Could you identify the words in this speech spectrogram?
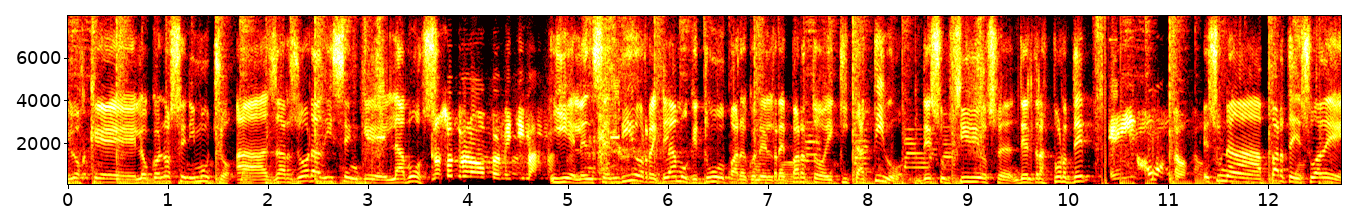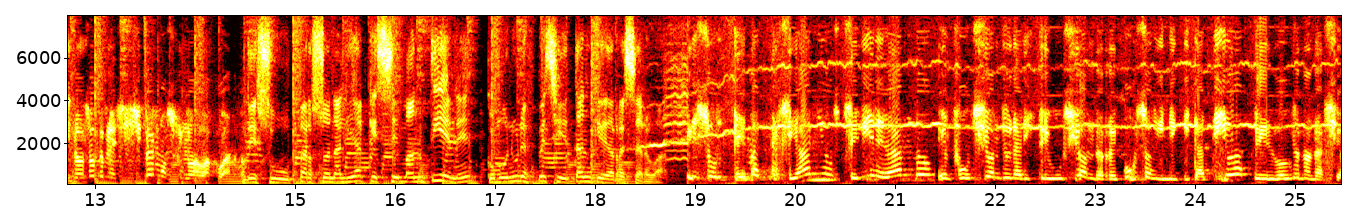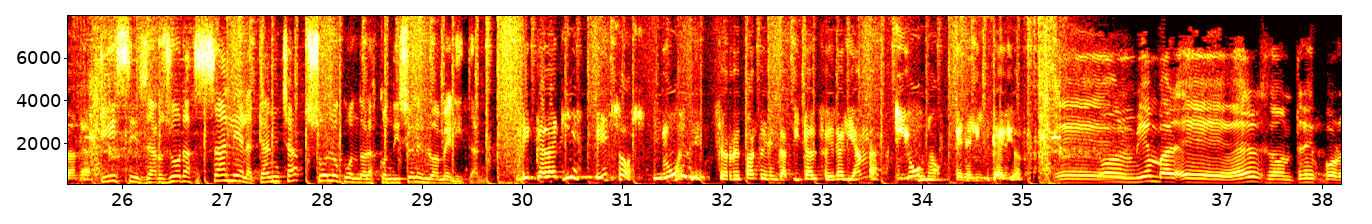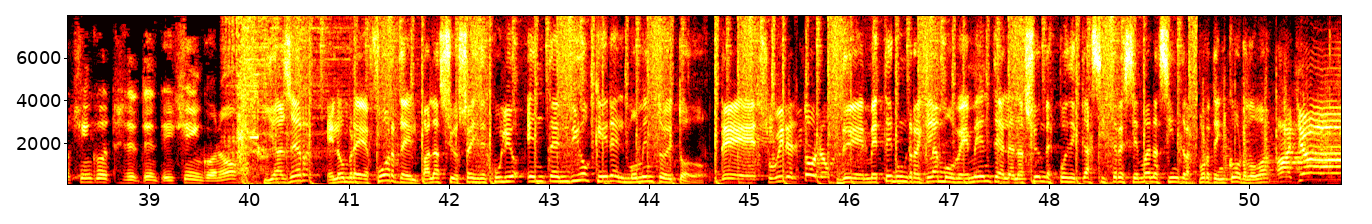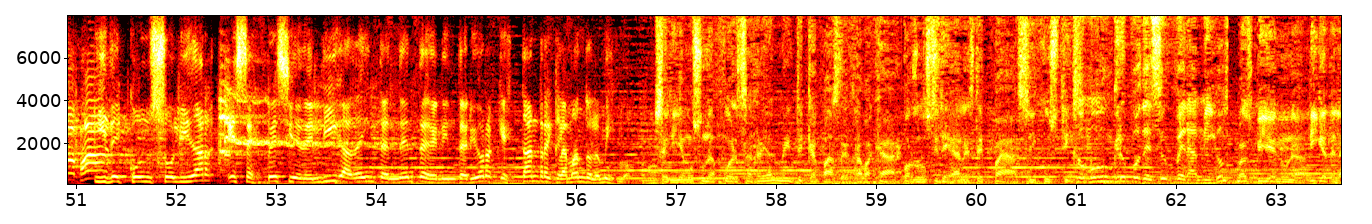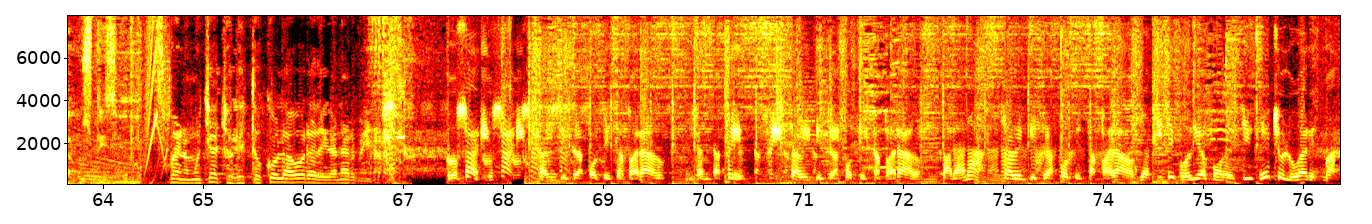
Los que lo conocen y mucho, a Yarlora dicen que la voz Nosotros no vamos a permitir más. y el encendido reclamo que tuvo para con el reparto equitativo de subsidios eh, del transporte Es injusto. es una parte de su ADN, Nosotros necesitamos un nuevo acuerdo. de su personalidad que se mantiene como en una especie de tanque de reserva. Es un tema que hace años se viene dando en función de una distribución de recursos inequitativa del gobierno nacional. Que ese Yarlora sale a la cancha solo cuando las condiciones lo ameritan. De cada 10 pesos, 9 se reparten en Capital Federal y AMBA y uno en el interior. Eh, son bien, val- eh, a ver, son 3 por 5, 75, ¿no? Y ayer, el hombre fuerte del Palacio 6 de Julio entendió que era el momento de todo. De subir el tono. De meter un reclamo vehemente a la nación después de casi tres semanas sin transporte en Córdoba. Y de consolidar esa especie de liga de intendentes del interior que están reclamando lo mismo. Seríamos una fuerza realmente capaz de trabajar por los ideales de paz y justicia. ¿Como un grupo de super amigos? Más bien una liga de la justicia. Bueno, muchachos, les tocó la hora de ganar menos. Rosario, saben que el transporte está parado. Santa Fe, saben que el transporte está parado. Paraná, saben que el transporte está parado. Y aquí te podríamos decir muchos lugares más.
